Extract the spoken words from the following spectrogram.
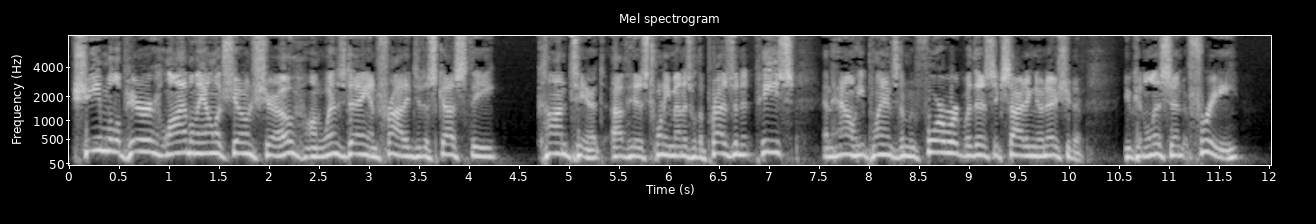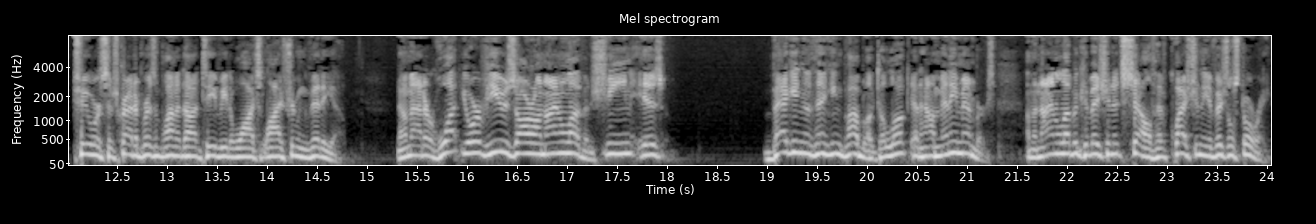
Sheen will appear live on the Alex Jones show on Wednesday and Friday to discuss the content of his 20 minutes with the president piece and how he plans to move forward with this exciting new initiative. You can listen free to or subscribe to prisonplanet.tv to watch live streaming video. No matter what your views are on 9-11, Sheen is begging the thinking public to look at how many members on the 9-11 Commission itself have questioned the official story,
